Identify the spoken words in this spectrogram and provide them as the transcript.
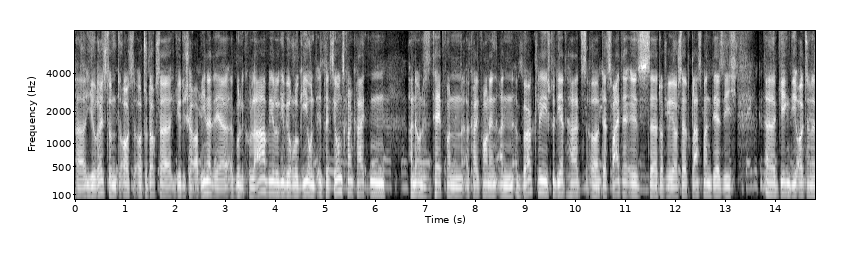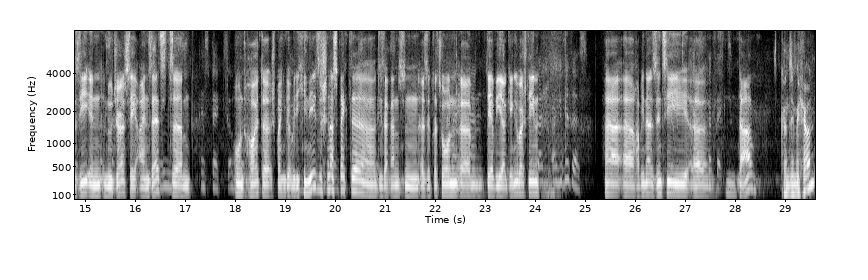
äh, Jurist und orthodoxer jüdischer Rabbiner, der Molekularbiologie, Virologie und Infektionskrankheiten an der Universität von Kalifornien an Berkeley studiert hat. Der zweite ist äh, Dr. Joseph Glassman, der sich äh, gegen die Euthanasie in New Jersey einsetzt. Ähm, und heute sprechen wir über die chinesischen Aspekte dieser ganzen äh, Situation, äh, der wir gegenüberstehen. Herr äh, Rabbiner, sind Sie äh, da? Können Sie mich hören?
